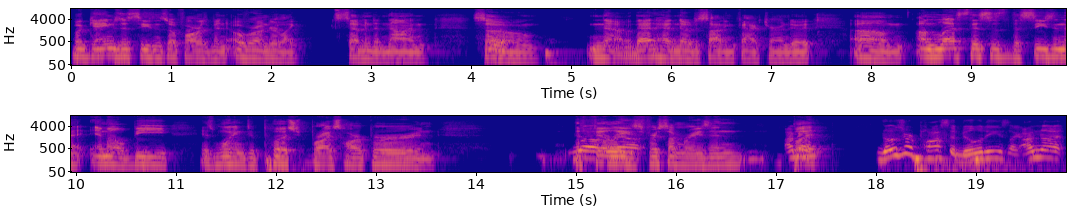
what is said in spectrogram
but games this season so far has been over under like seven to nine. So no, that had no deciding factor into it. Um, unless this is the season that MLB is wanting to push Bryce Harper and the Well, Phillies for some reason. I but mean, those are possibilities. Like I'm not.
